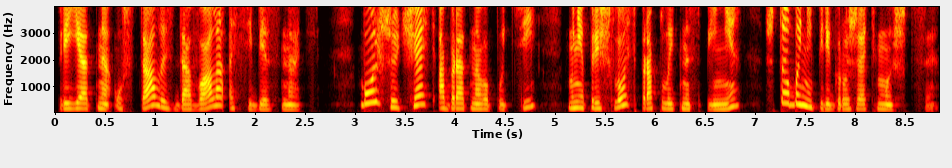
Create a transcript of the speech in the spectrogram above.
Приятная усталость давала о себе знать. Большую часть обратного пути мне пришлось проплыть на спине, чтобы не перегружать мышцы.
